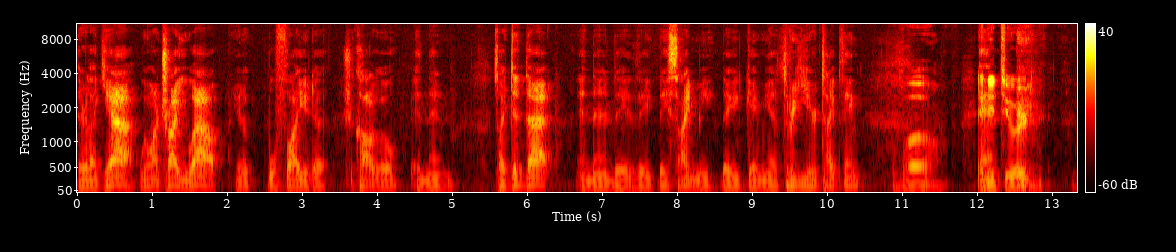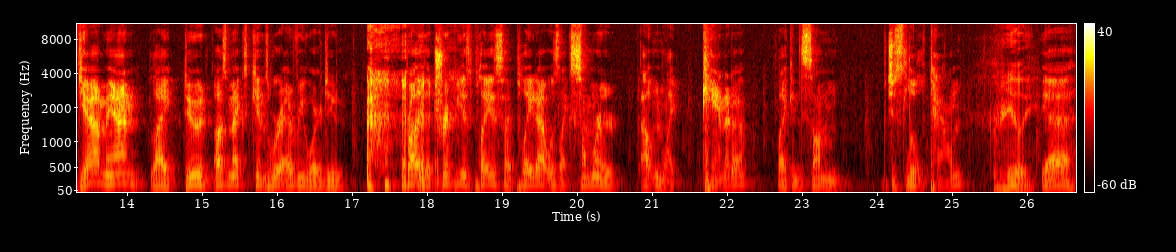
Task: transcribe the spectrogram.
they're like, "Yeah, we want to try you out. You know, we'll fly you to Chicago." And then, so I did that, and then they they they signed me. They gave me a three year type thing. Whoa. And, you toured? Yeah, man. Like, dude, us Mexicans, we're everywhere, dude. Probably the trippiest place I played at was like somewhere out in like Canada, like in some just little town. really? Yeah,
